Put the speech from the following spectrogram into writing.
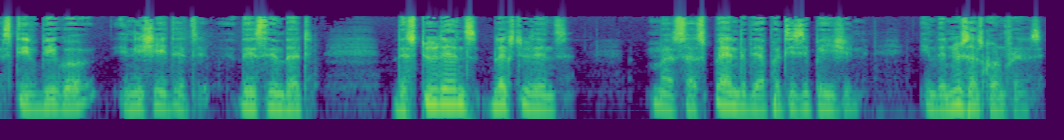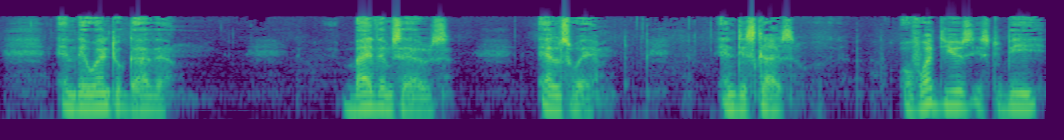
Steve Biko initiated this in that the students, black students, must suspend their participation in the NUSAS conference and they went to gather by themselves elsewhere and discuss of what use is to be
